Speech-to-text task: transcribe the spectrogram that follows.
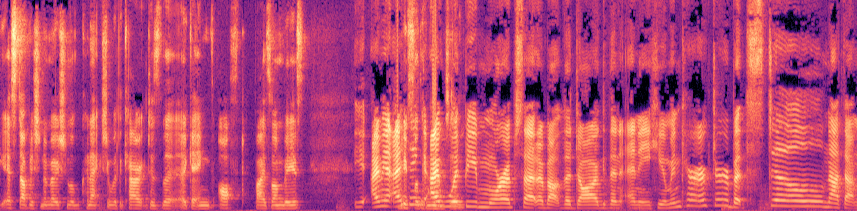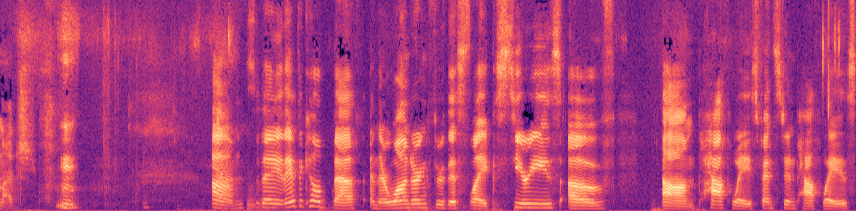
establish an emotional connection with the characters that are getting offed by zombies. Yeah, I mean, I think I would be more upset about the dog than any human character, but still not that much. Mm. Um, so they they have to kill Beth, and they're wandering through this like series of um, pathways, fenced-in pathways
